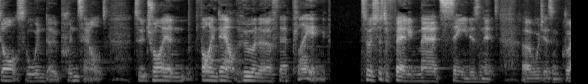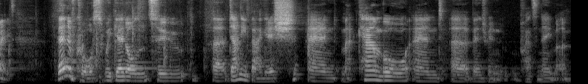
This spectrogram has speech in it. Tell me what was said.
for window printout to try and find out who on earth they're playing. So it's just a fairly mad scene isn't it, uh, which isn't great. Then of course we get on to uh, Danny Baggish and Matt Campbell and uh, Benjamin Pratnemer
